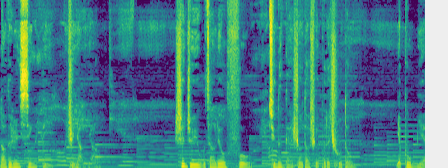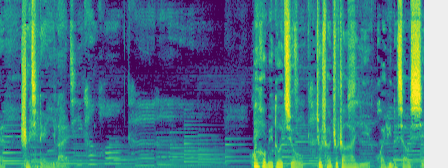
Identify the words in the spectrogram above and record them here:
挠得人心底直痒痒。甚至于五脏六腑均能感受到水波的触动，也不免升起涟漪来。婚后没多久，就传出张阿姨怀孕的消息。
